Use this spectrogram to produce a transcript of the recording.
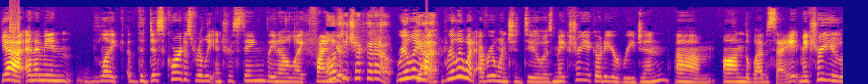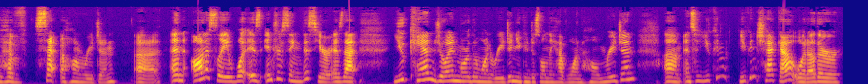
Yeah. And I mean, like, the Discord is really interesting. You know, like, find I'll have your- to check that out. Really, Yeah. what really what everyone should do is make sure you go to your region um, on the website. Make sure you have set a home region. Uh, and honestly, what is interesting this year is that you can join more than one region. You can just only have one home region, um, and so you can you can check out what other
